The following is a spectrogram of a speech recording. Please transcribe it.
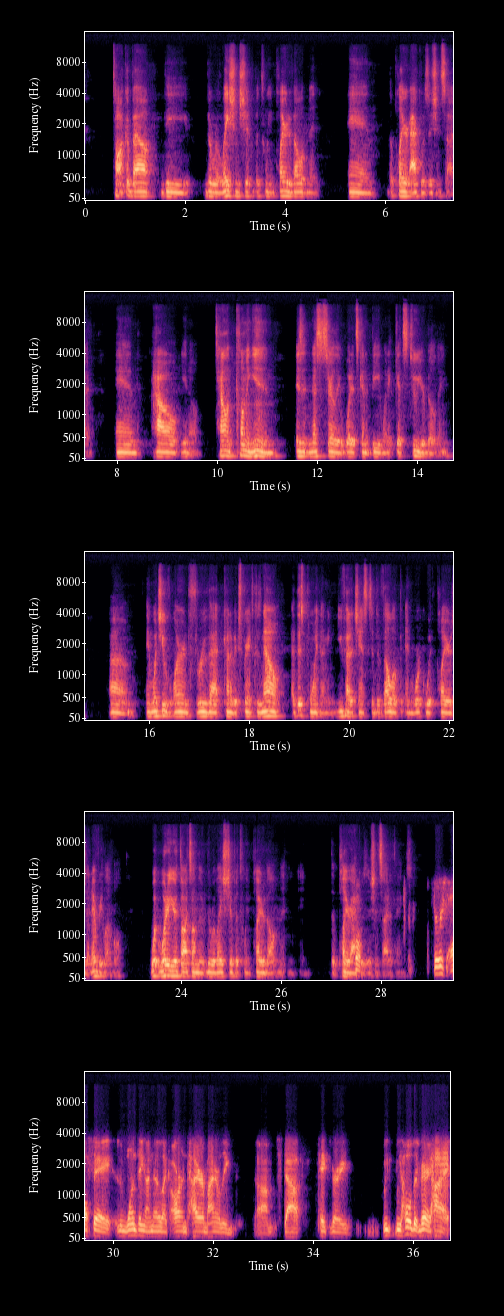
talk about the the relationship between player development and the player acquisition side and how you know talent coming in isn't necessarily what it's going to be when it gets to your building um, and what you've learned through that kind of experience. Because now at this point i mean you've had a chance to develop and work with players at every level. What, what are your thoughts on the, the relationship between player development and the player acquisition well, side of things first i'll say the one thing i know like our entire minor league um, staff takes very we, we hold it very high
